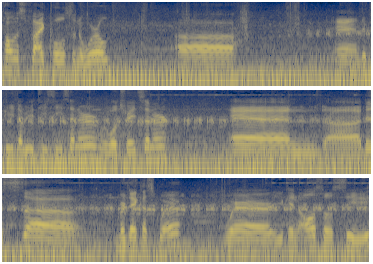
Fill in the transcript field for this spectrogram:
tallest flagpoles in the world uh, and the PWTC Center, World Trade Center and uh, this uh, Merdeka Square where you can also see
